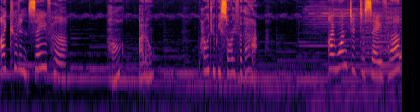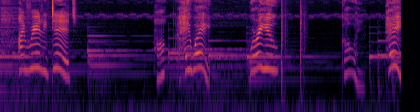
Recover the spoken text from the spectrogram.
I couldn't save her. Huh? I don't Why would you be sorry for that? I wanted to save her. I really did. Huh? Hey, wait. Where are you going? Hey,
